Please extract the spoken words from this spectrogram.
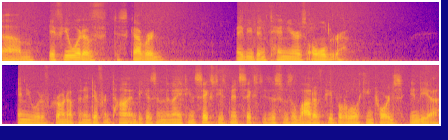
um, if you would have discovered maybe been 10 years older, and you would have grown up in a different time, because in the 1960s, mid 60s, this was a lot of people were looking towards India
